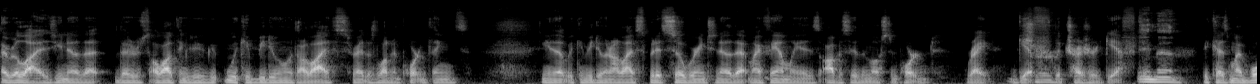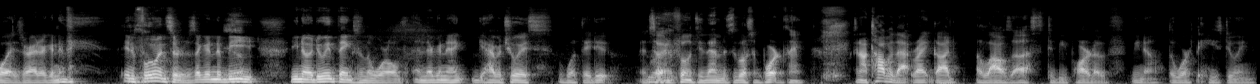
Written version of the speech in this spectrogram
I realize, you know, that there's a lot of things we, we could be doing with our lives, right? There's a lot of important things, you know, that we can be doing in our lives. But it's sobering to know that my family is obviously the most important, right? Gift, the treasured gift. amen Because my boys, right, are going to be influencers. They're going to be, you know, doing things in the world and they're going to have a choice of what they do. And so Right. influencing them is the most important thing. And on top of that, right, God allows us to be part of, you know, the work that He's doing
